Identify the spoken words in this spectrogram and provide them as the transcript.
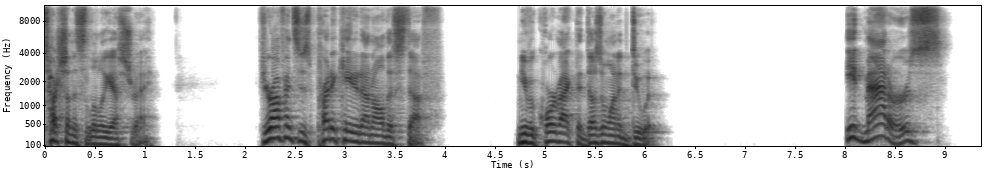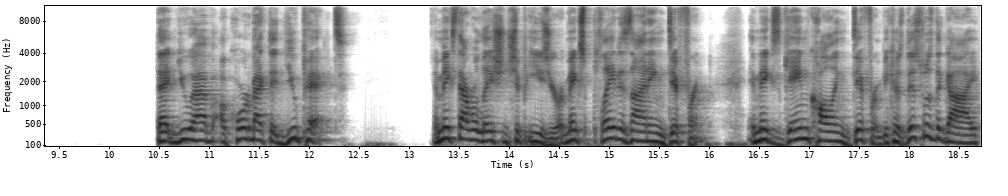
touched on this a little yesterday, if your offense is predicated on all this stuff, and you have a quarterback that doesn't want to do it, it matters that you have a quarterback that you picked it makes that relationship easier. It makes play designing different. It makes game calling different because this was the guy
